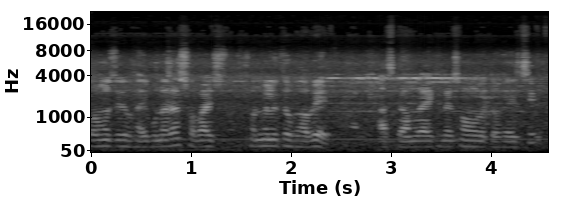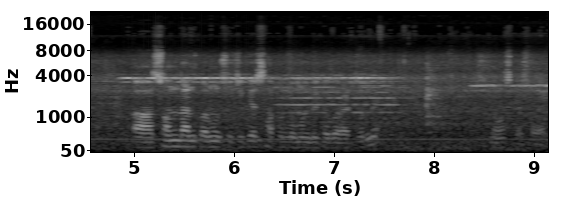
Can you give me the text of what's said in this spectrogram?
কর্মচারী ভাই বোনেরা সবাই সম্মিলিতভাবে আজকে আমরা এখানে সমবেত হয়েছি সন্ধান কর্মসূচিকে সাফল্যমণ্ডিত করার জন্য। নমস্কার সবাই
